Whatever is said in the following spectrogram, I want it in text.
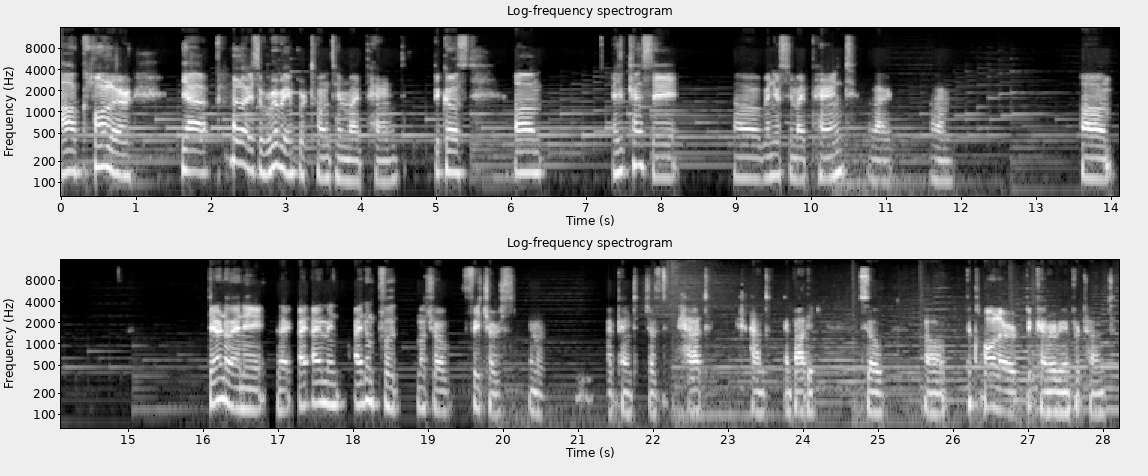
uh, color. Yeah, color is really important in my paint because, um, as you can see, uh, when you see my paint, like, um, um, there are no any like I, I mean I don't put much of features in my, my paint, just head, hand, and body. So uh, the color became really important.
